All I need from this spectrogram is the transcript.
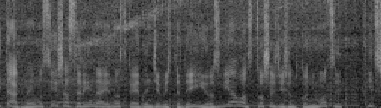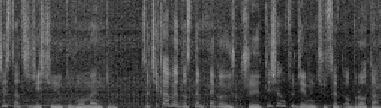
i tak najmocniejsza seryjna jednostka 1.9 TDI rozwijała 160 koni mocy i 330 N momentu. Co ciekawe, dostępnego już przy 1900 obrotach.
